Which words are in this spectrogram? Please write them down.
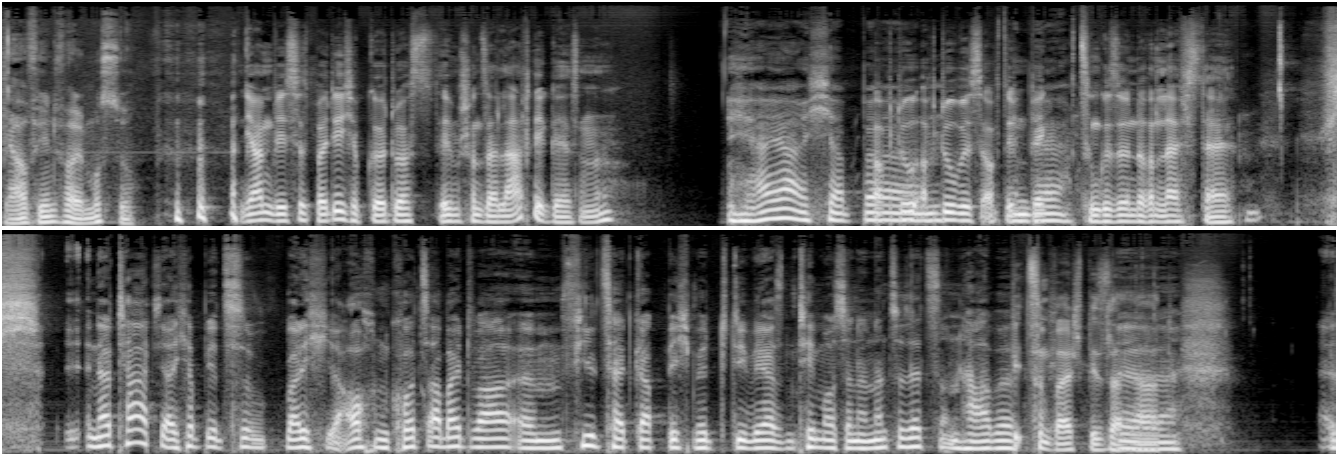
Ja, auf jeden Fall musst du. Jan, wie ist das bei dir? Ich habe gehört, du hast eben schon Salat gegessen, ne? Ja, ja, ich habe. Auch, du, ähm, auch du bist auf dem Weg zum gesünderen Lifestyle. In der Tat, ja. Ich habe jetzt, weil ich ja auch in Kurzarbeit war, ähm, viel Zeit gehabt, mich mit diversen Themen auseinanderzusetzen und habe Wie zum Beispiel Salat. äh,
